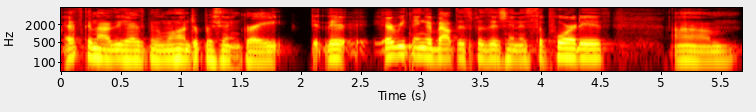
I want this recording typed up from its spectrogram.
Eskenazi has been 100% great. Everything about this position is supportive. Um,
